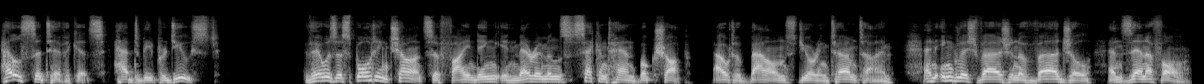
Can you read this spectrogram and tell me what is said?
Health certificates had to be produced. There was a sporting chance of finding in Merriman's second-hand bookshop, out of bounds during term time, an English version of Virgil and Xenophon.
